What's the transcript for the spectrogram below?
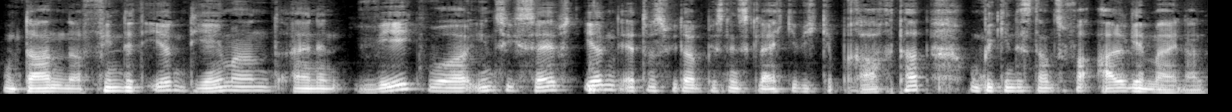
Und dann findet irgendjemand einen Weg, wo er in sich selbst irgendetwas wieder ein bisschen ins Gleichgewicht gebracht hat und beginnt es dann zu verallgemeinern.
